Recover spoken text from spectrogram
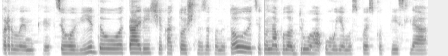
перлинки цього відео. Та річ, яка точно запам'ятовується, вона була друга у моєму списку після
